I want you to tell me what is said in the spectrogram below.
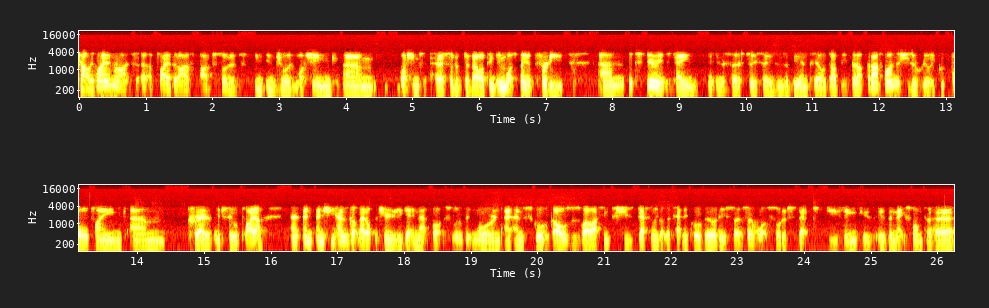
Charlie Wainwright's a, player that I've I've sort of enjoyed watching um, watching her sort of develop in, in what's been a pretty um, experienced team in, in the first two seasons of the NPLW. But I- but I find that she's a really good ball playing um, creative midfield player. And, and, and she has got that opportunity to get in that box a little bit more and, and, score goals as well. I think she's definitely got the technical ability. So, so what sort of steps do you think is, is the next one for her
